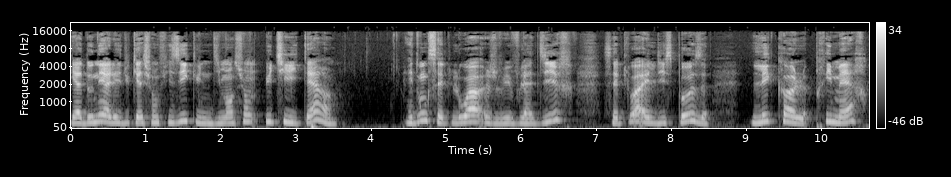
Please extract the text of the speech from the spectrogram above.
et à donner à l'éducation physique une dimension utilitaire. Et donc cette loi, je vais vous la dire, cette loi elle dispose l'école primaire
